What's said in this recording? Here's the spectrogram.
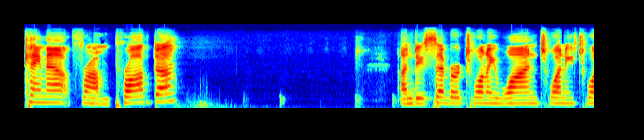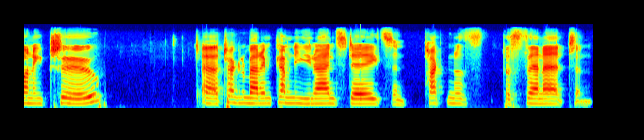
came out from Pravda on December 21, 2022, uh, talking about him coming to the United States and talking to the Senate and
